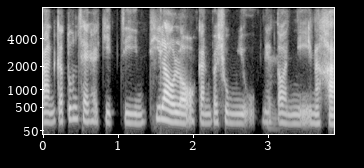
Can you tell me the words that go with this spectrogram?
การกระตุ้นเศรษฐกิจจีนที่เรารอกันประชุมอยู่ในอืมตอนนี้นะคะ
